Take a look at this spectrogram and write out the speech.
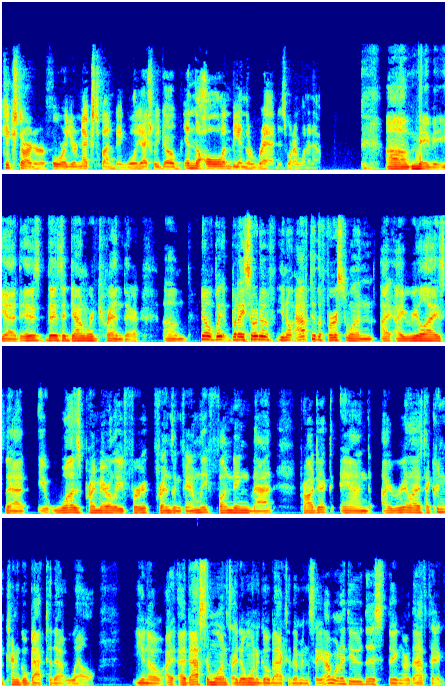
Kickstarter for your next funding? Will you actually go in the hole and be in the red? Is what I want to know. Um, maybe, yeah. There's there's a downward trend there. Um, no, but but I sort of you know after the first one, I, I realized that it was primarily for friends and family funding that project, and I realized I couldn't kind of go back to that well. You know, I, I've asked them once. I don't want to go back to them and say I want to do this thing or that thing.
